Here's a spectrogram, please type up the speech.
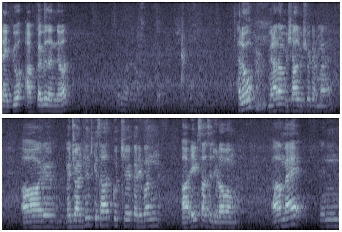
थैंक यू आपका भी धन्यवाद। हेलो मेरा नाम विशाल विश्वकर्मा है। और मैं जॉइंट फ़िल्म के साथ कुछ करीबन एक साल से जुड़ा हुआ हूँ। मैं इन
